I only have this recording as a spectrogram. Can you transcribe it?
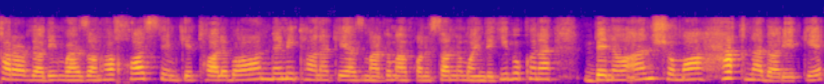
قرار دادیم و از آنها خواستیم که طالبان نمیتانه که از مردم افغانستان نمایندگی بکنه بناا شما حق ندارید که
